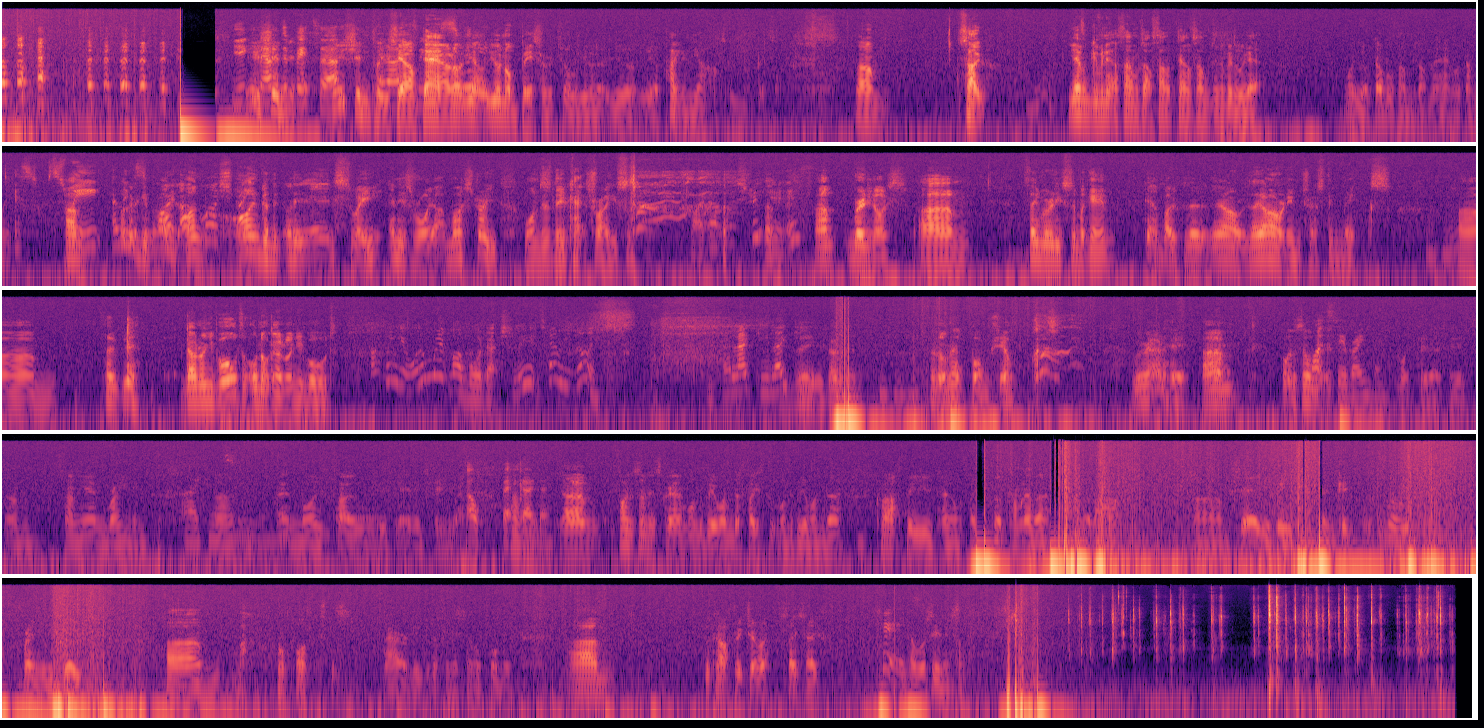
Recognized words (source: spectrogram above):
you can have the shouldn't- bitter. You shouldn't put yourself can be the down. You're, you're not bitter at all. You're, you're, you're a pain in the arse, but you're not bitter. Um, so, you haven't given it a thumbs up, thumbs down, thumbs in the middle yet. Well, you got double thumbs up there. Well done, mate. It's Um, sweet I'm gonna give it- right I'm, up I'm- my street. I'm gonna. It's sweet and it's right up my street. Wanda's new catchphrase. Right up my street it is. um, really nice. Um, if they release them again, get them both. They, they are they are an interesting mix. Mhm. Um, so yeah, going on your board or not going on your board? I think it will make my board actually. It's very nice. I like you, like There you. you go then. Hold on, that bombshell. We're out of here. Um, what's on? Might see a rainbow. Might do actually. It's um, sunny and raining, I can um, see. and my phone is getting extremely wet. Oh, better Um, go then. Um, find us on Instagram, Wanda Beer Wonder, Facebook, Wanda Beer Wonder, Craft Beer UK on Facebook. Come and have a, have a laugh. Um, share your beers and drinking with the world friendly group. Um, what is apparently going to finish that off for me. Um, look after each other, stay safe, Cheers. and we'll see you next time.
